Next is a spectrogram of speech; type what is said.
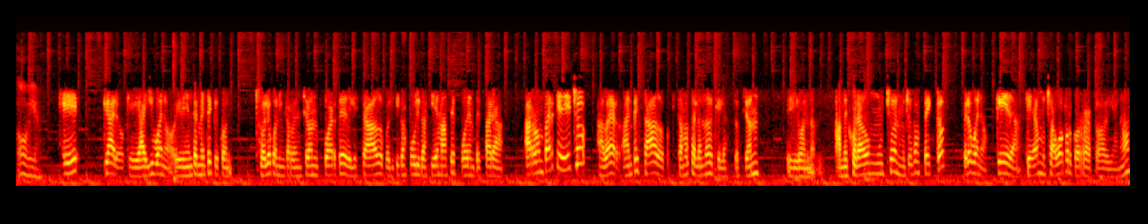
Obvio. Que, claro, que ahí, bueno, evidentemente que con solo con intervención fuerte del Estado, políticas públicas y demás se puede empezar a, a romper, que de hecho, a ver, ha empezado, porque estamos hablando de que la situación digo, ha mejorado mucho en muchos aspectos, pero bueno, queda, queda mucha agua por correr todavía, ¿no?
